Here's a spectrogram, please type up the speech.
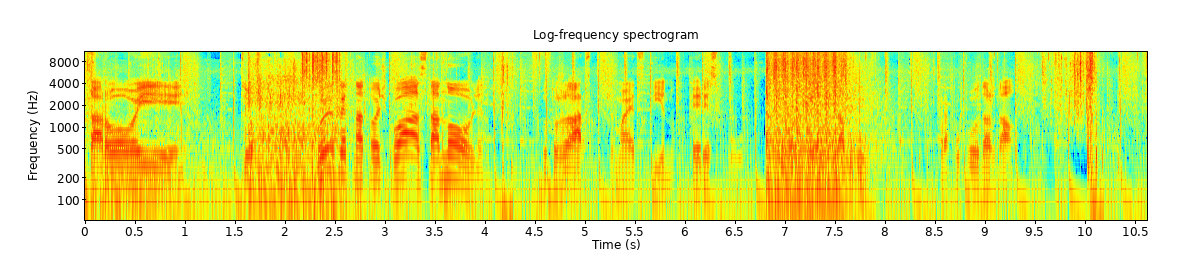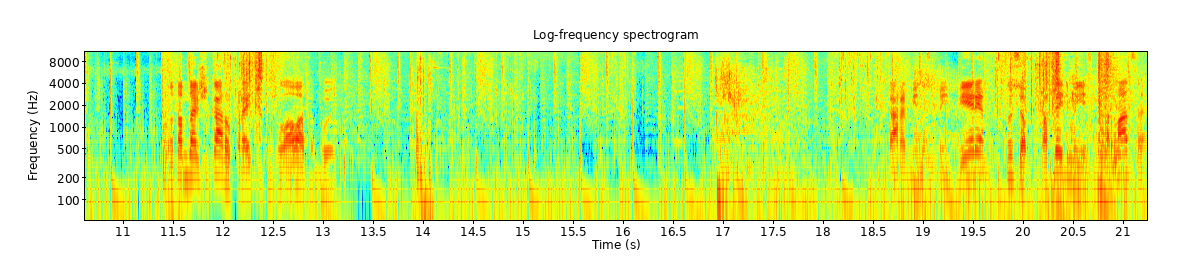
Второго есть. Всё. Выход на точку А остановлен. Тут уже Арс сжимает спину. Тереспу. Тропу. Тропуп его дождался. Но там дальше кару пройти тяжеловато будет. Кара минус на Империи. Ну все, по последнему есть информация.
